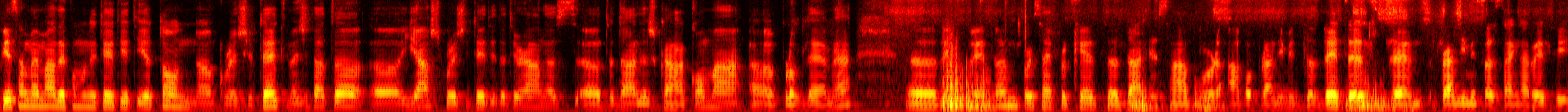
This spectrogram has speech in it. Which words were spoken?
Pjesa më e madhe e komunitetit jeton në kryeqytet, megjithatë jashtë kryeqytetit të Tiranës të dalësh ka akoma probleme. dhe jo vetëm për sa i përket daljes hapur apo pranimit të vetes dhe pranimit pastaj nga rrethi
